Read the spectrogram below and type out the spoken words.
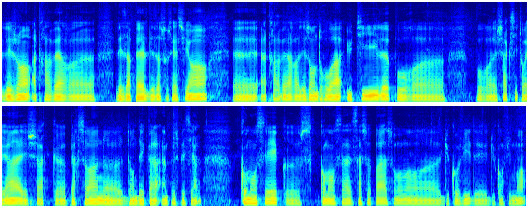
les gens à travers les appels des associations, à travers les endroits utiles pour, pour chaque citoyen et chaque personne dans des cas un peu spéciaux. Comment c'est que comment ça, ça se passe au moment euh, du Covid et du confinement.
